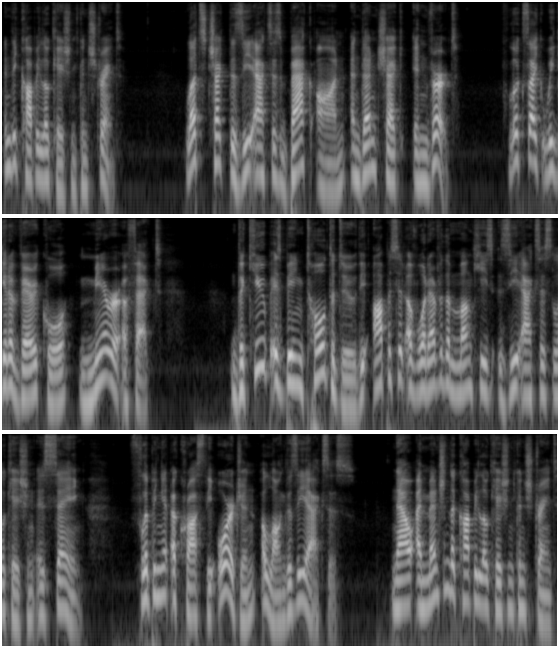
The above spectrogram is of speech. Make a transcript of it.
in the copy location constraint. Let's check the z-axis back on and then check invert. Looks like we get a very cool mirror effect the cube is being told to do the opposite of whatever the monkey's z-axis location is saying, flipping it across the origin along the z-axis. Now, I mentioned the copy location constraint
